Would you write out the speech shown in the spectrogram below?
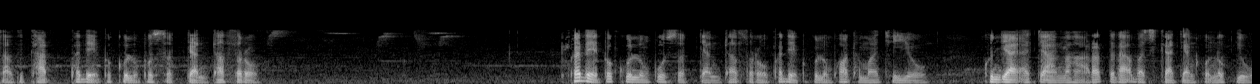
สามสิบทัศพระเดชพระคุณหลวงปู่สดจันทสโร พระเดชพระคุณหลวงปู่สดจันทสโร พระเดชพระคุณหลวงพ่อธรรมชโย คุณยายอาจารย์มหารัตนบัชกาจันทร์ขนนกยูง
